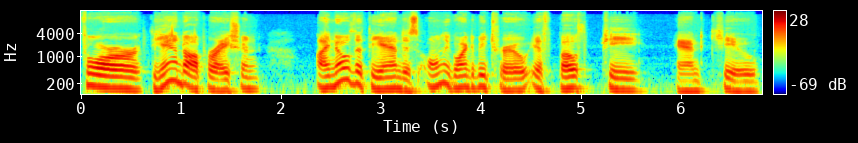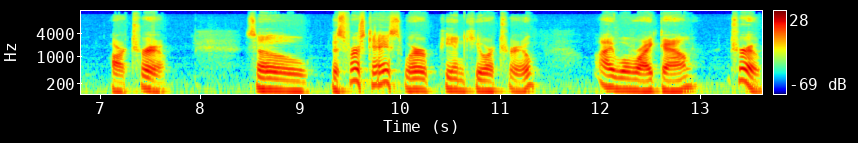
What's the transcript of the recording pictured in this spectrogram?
For the AND operation, I know that the AND is only going to be true if both P and Q are true. So this first case where P and Q are true, I will write down true.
